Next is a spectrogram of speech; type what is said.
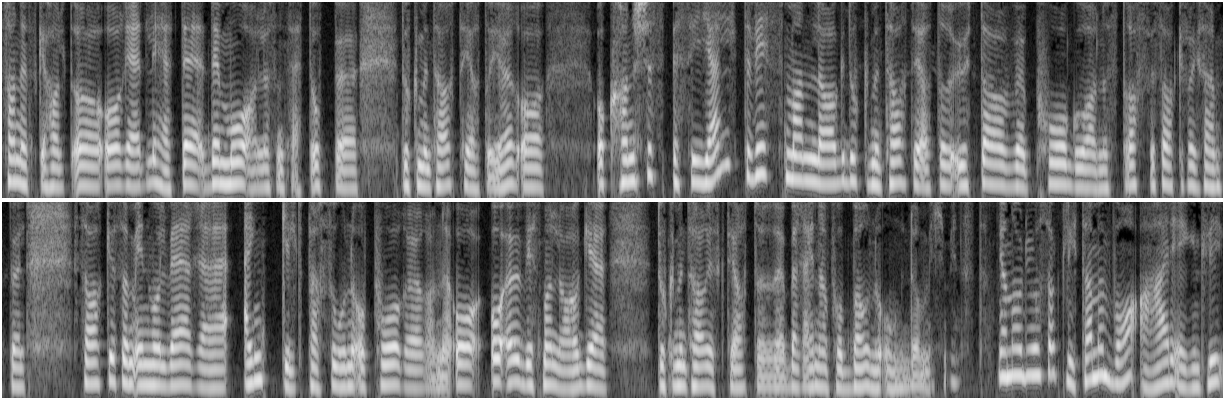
sannhetsgehalt og, og redelighet, det, det, må alle som setter opp eh, dokumentarteater gjøre. og og kanskje spesielt hvis man lager dokumentarteater ut av pågående straffesaker, f.eks. Saker som involverer enkeltpersoner og pårørende. Og òg hvis man lager dokumentarisk teater beregna på barn og ungdom, ikke minst. Ja, Nå har du jo sagt litt her, men hva er egentlig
